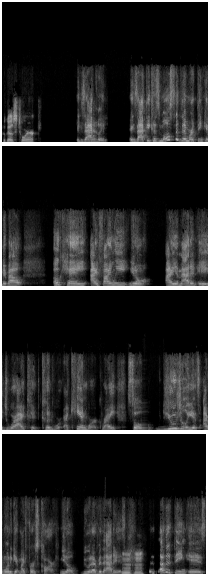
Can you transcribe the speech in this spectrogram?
who goes to work. Exactly. Yeah. Exactly. Because most of them are thinking about, okay, I finally, you know, I am at an age where I could could work, I can work, right? So usually it's I want to get my first car, you know, whatever that is. Mm-hmm. the other thing is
